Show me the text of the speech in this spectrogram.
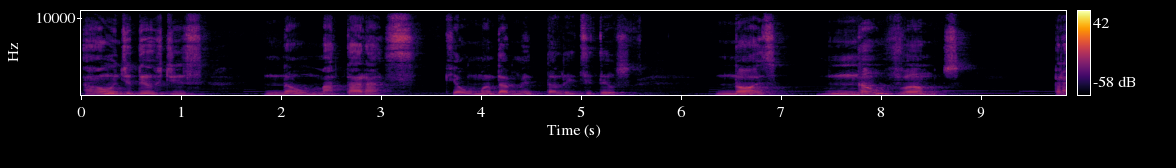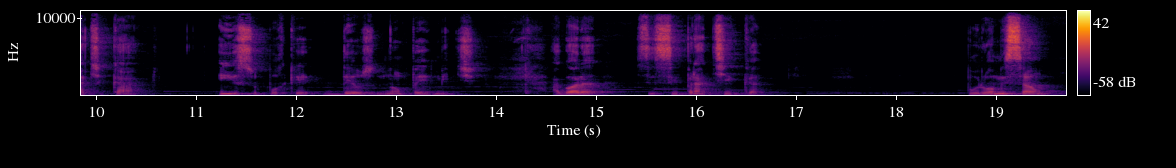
aonde Deus diz: não matarás, que é o mandamento da lei de Deus, nós não vamos praticar isso porque Deus não permite. Agora, se se pratica por omissão,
